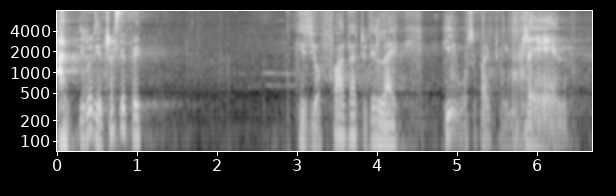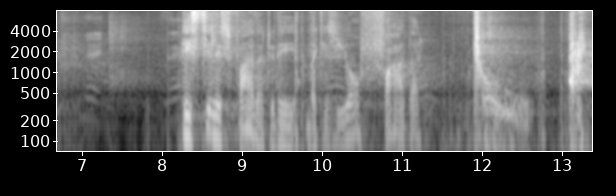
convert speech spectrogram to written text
and you know the interesting thing? He's your father today, like he was referring to him then. He's still his father today, but he's your father too. Ah!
